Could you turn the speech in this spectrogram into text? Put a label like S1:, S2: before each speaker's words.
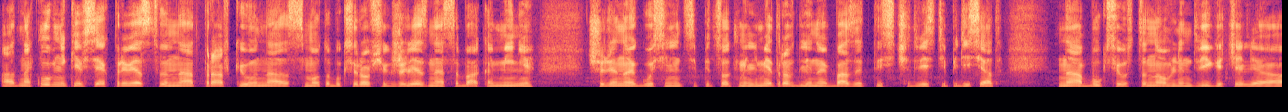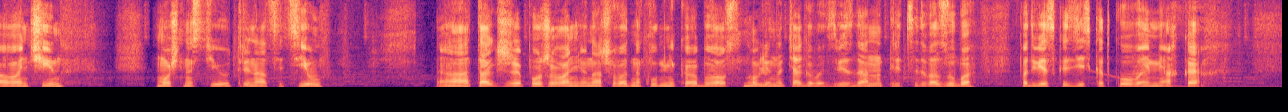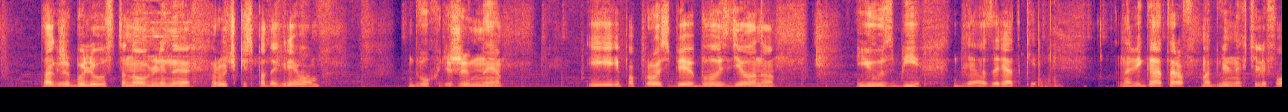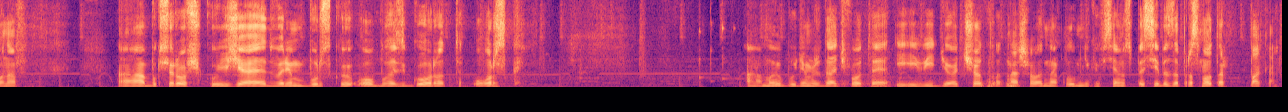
S1: Одноклубники, всех приветствуем. На отправке у нас мотобуксировщик «Железная собака мини» шириной гусеницы 500 мм, длиной базы 1250 На буксе установлен двигатель Ланчин мощностью 13 сил. А также по желанию нашего одноклубника была установлена тяговая звезда на 32 зуба. Подвеска здесь катковая, мягкая. Также были установлены ручки с подогревом двухрежимные. И по просьбе было сделано USB для зарядки навигаторов, мобильных телефонов. А буксировщик уезжает в Оренбургскую область, город Орск. А мы будем ждать фото и видео отчет от нашего одноклубника. Всем спасибо за просмотр. Пока.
